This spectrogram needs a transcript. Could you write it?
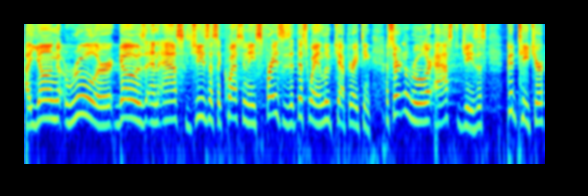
a young ruler goes and asks Jesus a question. He phrases it this way in Luke chapter 18. A certain ruler asked Jesus, good teacher,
